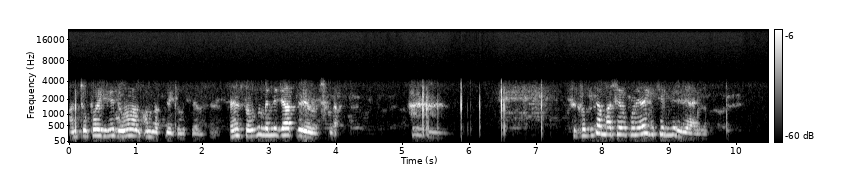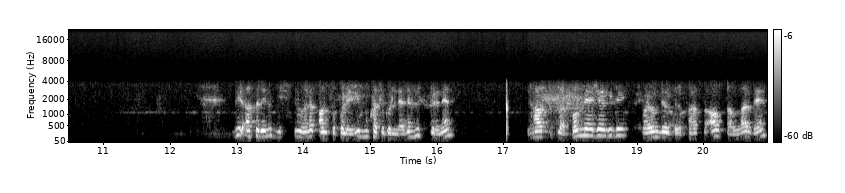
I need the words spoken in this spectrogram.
Antropoloji nedir onu an- anlatmaya çalışıyorum sana. Sen sordun ben de cevap veriyorum sana. Sıkıldıysan başka bir konuya geçebiliriz yani. Bir akademik disiplin olarak antropoloji bu kategorilerden hiçbirine rahatlıkla konmayacağı gibi barındırdığı farklı alt dallar ve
